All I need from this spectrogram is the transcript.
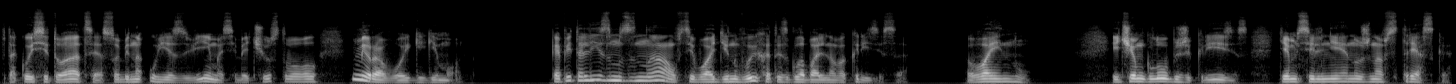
В такой ситуации особенно уязвимо себя чувствовал мировой гегемон. Капитализм знал всего один выход из глобального кризиса – войну. И чем глубже кризис, тем сильнее нужна встряска.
